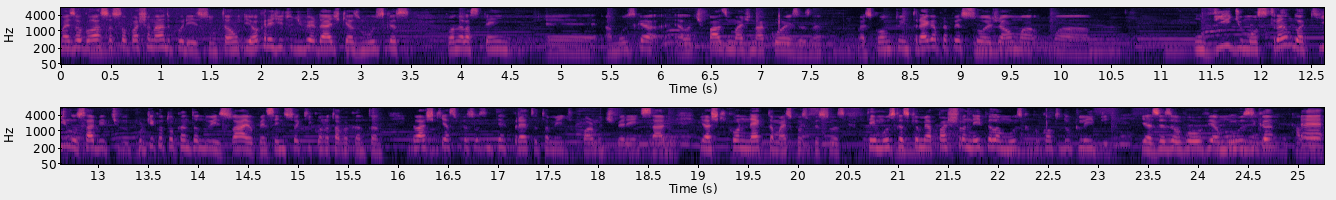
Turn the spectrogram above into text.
mas eu gosto, eu sou apaixonado por isso. Então, eu acredito de verdade que as músicas, quando elas têm. É, a música, ela te faz imaginar coisas, né? Mas quando tu entrega pra pessoa já uma, uma um vídeo mostrando aquilo, sabe? Tipo, por que, que eu tô cantando isso? Ah, eu pensei nisso aqui quando eu tava cantando. Eu acho que as pessoas interpretam também de forma diferente, sabe? E eu acho que conecta mais com as pessoas. Tem músicas que eu me apaixonei pela música por conta do clipe. E às vezes eu vou ouvir a música, é,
